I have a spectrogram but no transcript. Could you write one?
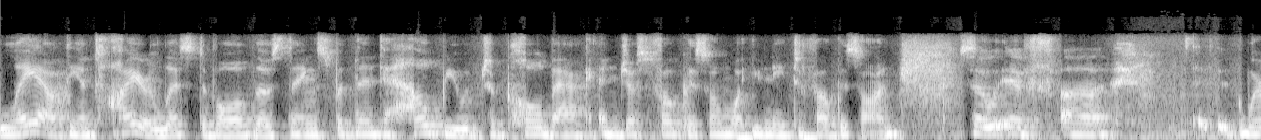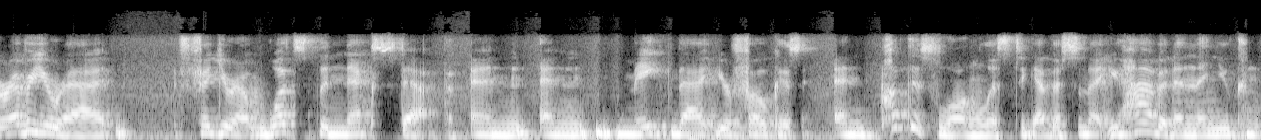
lay out the entire list of all of those things, but then to help you to pull back and just focus on what you need to focus on. So if uh, wherever you're at, figure out what's the next step and and make that your focus and put this long list together so that you have it and then you can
